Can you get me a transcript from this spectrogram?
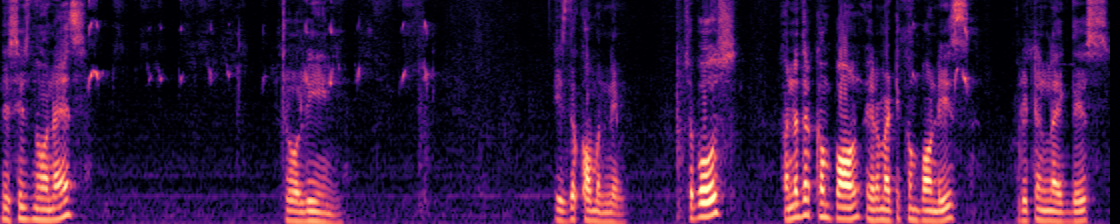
this is known as toluene is the common name. Suppose another compound aromatic compound is written like this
